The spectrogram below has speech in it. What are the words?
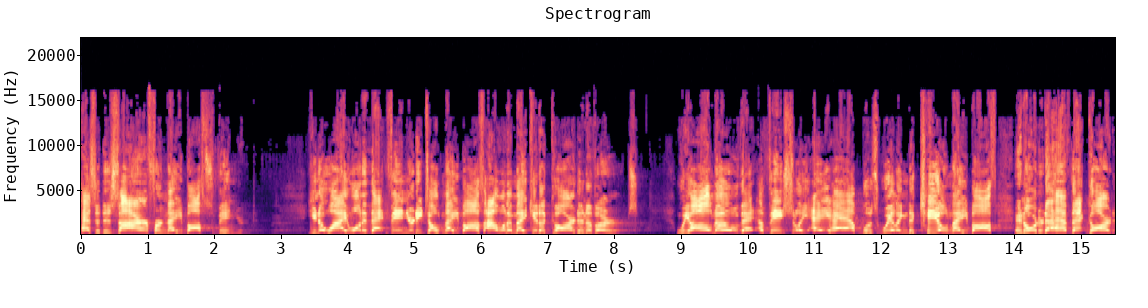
has a desire for Naboth's vineyard. You know why he wanted that vineyard? He told Naboth, I want to make it a garden of herbs. We all know that eventually Ahab was willing to kill Naboth in order to have that garden.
